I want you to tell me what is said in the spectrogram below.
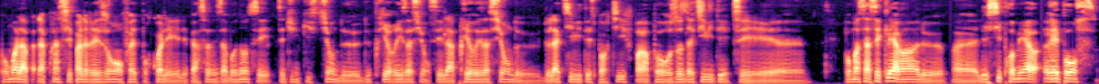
pour moi, la, la, principale raison, en fait, pourquoi les, les personnes les abandonnent, c'est, c'est une question de, de priorisation. C'est la priorisation de, de l'activité sportive par rapport aux autres activités. C'est, euh, pour moi, c'est assez clair. Hein, le, euh, les six premières réponses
